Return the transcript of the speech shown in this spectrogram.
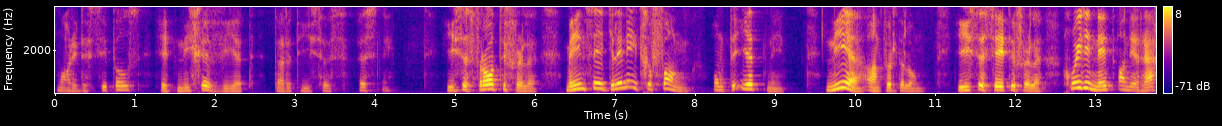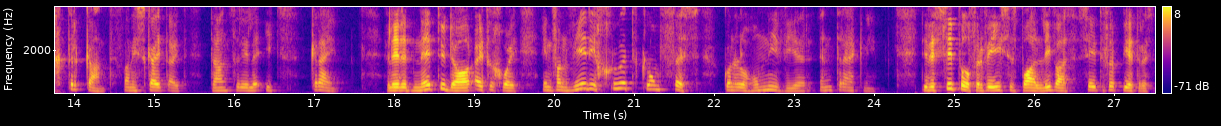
maar die disippels het nie geweet dat dit Jesus is nie. Jesus vra toe vir hulle: "Mense, het julle nie iets gevang om te eet nie?" "Nee," antwoord hulle hom. Jesus sê toe vir hulle: "Gooi die net aan die regterkant van die skei uit, dan sal julle iets kry." Hulle het dit net toe daar uitgegooi en vanweë die groot klomp vis kon hulle hom nie weer intrek nie. Die disipel vir wie Jesus baie lief was, sê toe vir Petrus:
